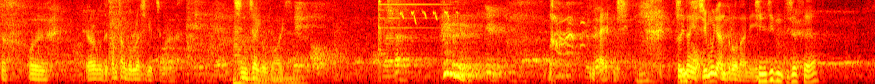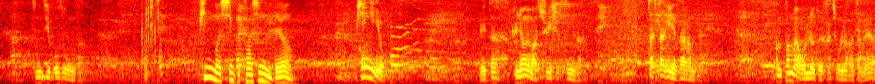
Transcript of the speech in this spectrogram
자, 오늘 여러분들 깜짝 놀라시겠지만 진지하게 운동하겠습니다. 네, 씨. 더 이상 질문이 안 들어오다니. 진지는 드셨어요? 진지 보수 공사. 핀 머신부터 하시는데요. 핑이요. 일단 균형을 맞추기 쉽습니다. 짝짝이인 사람들 한 판만 올려도 같이 올라가잖아요.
